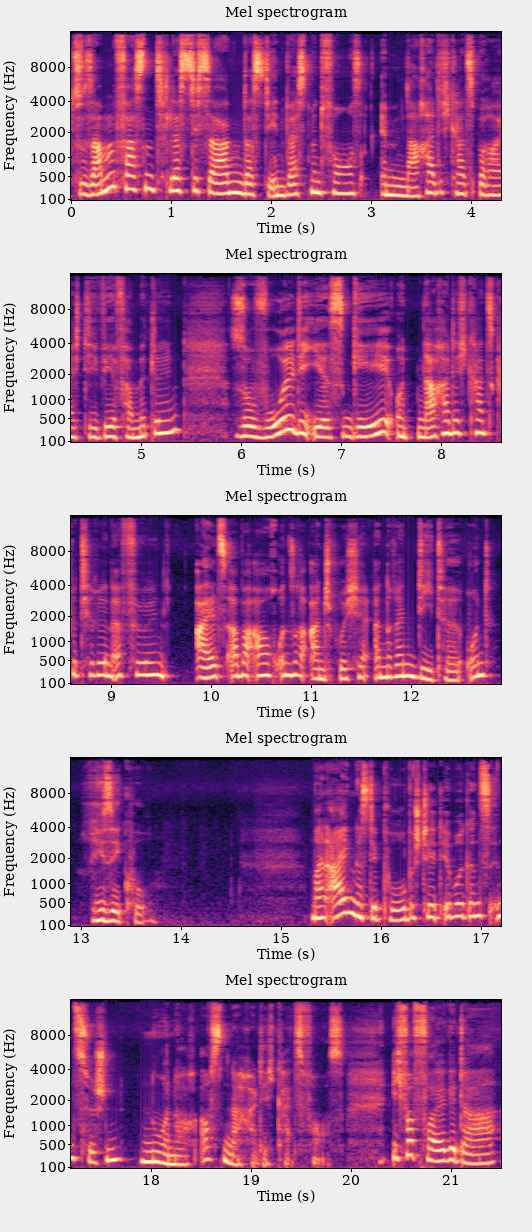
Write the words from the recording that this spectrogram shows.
Zusammenfassend lässt sich sagen, dass die Investmentfonds im Nachhaltigkeitsbereich, die wir vermitteln, sowohl die ISG- und Nachhaltigkeitskriterien erfüllen, als aber auch unsere Ansprüche an Rendite und Risiko. Mein eigenes Depot besteht übrigens inzwischen nur noch aus Nachhaltigkeitsfonds. Ich verfolge da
